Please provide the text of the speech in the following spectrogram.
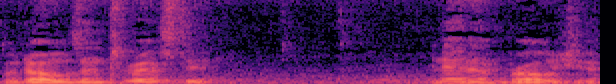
for those interested in that ambrosia,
